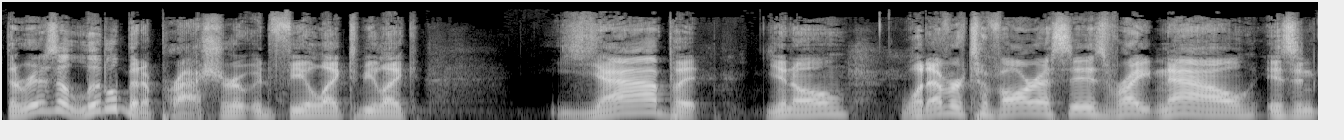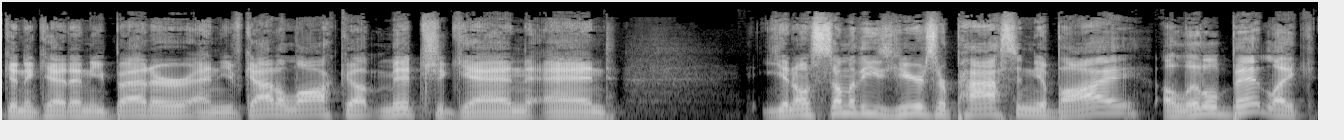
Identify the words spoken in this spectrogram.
There is a little bit of pressure. It would feel like to be like, yeah, but you know, whatever Tavares is right now isn't going to get any better. And you've got to lock up Mitch again. And, you know, some of these years are passing you by a little bit. Like,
